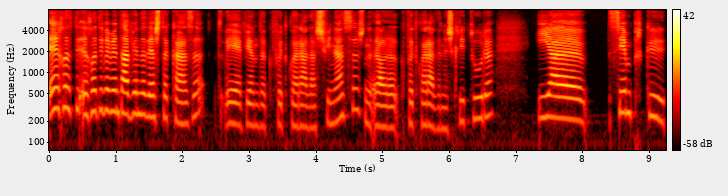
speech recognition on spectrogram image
Em, relativamente à venda desta casa, é a venda que foi declarada às finanças, que foi declarada na escritura, e há, sempre que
